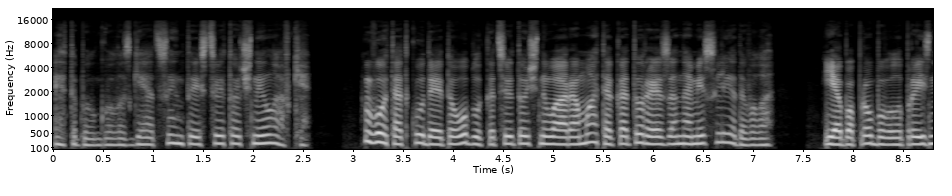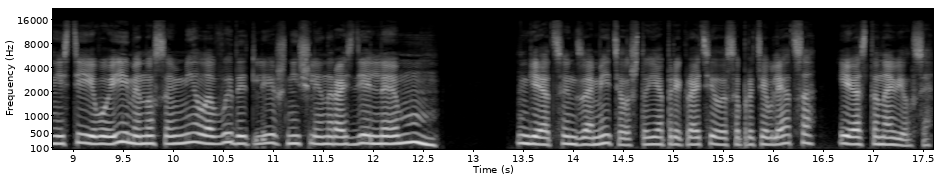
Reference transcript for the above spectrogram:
Это был голос гиацинта из цветочной лавки. Вот откуда это облако цветочного аромата, которое за нами следовало. Я попробовала произнести его имя, но сумела выдать лишь нечленораздельное «м». Гиацинт заметил, что я прекратила сопротивляться и остановился.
